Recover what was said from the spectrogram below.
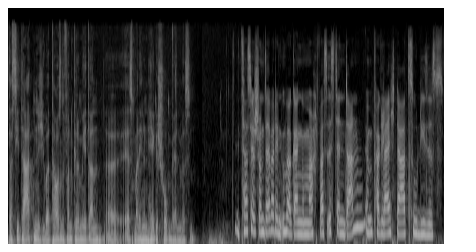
dass die Daten nicht über tausende von Kilometern äh, erstmal hin und her geschoben werden müssen. Jetzt hast du ja schon selber den Übergang gemacht. Was ist denn dann im Vergleich dazu dieses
